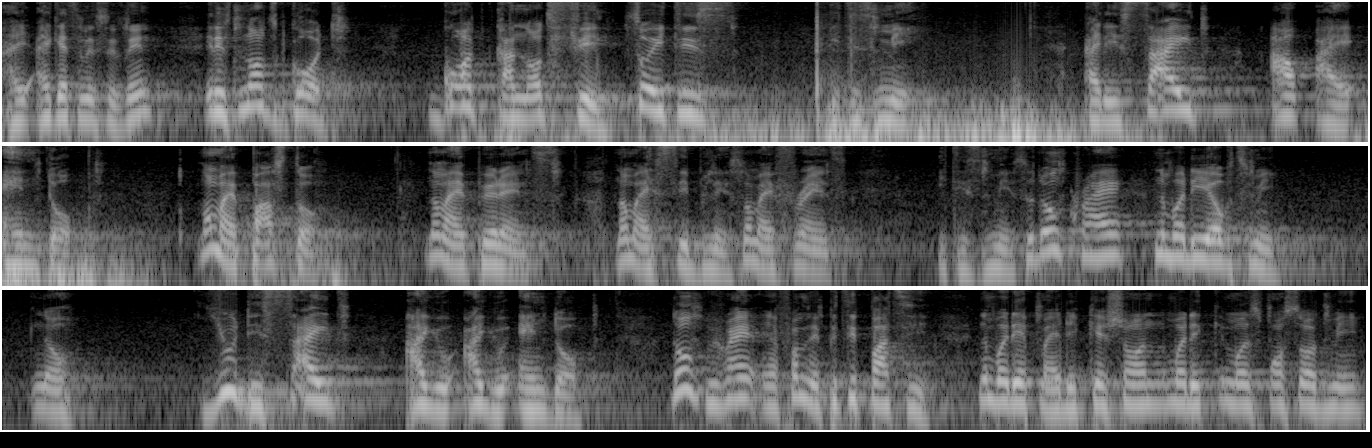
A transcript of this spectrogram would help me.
I, I get thing. It is not God. God cannot fail. So it is, it is me. I decide how I end up. Not my pastor, not my parents, not my siblings, not my friends. It is me. So don't cry, nobody helped me. No. You decide how you, how you end up. Don't be right from the pity party. Nobody helped my education, nobody, nobody sponsored me.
